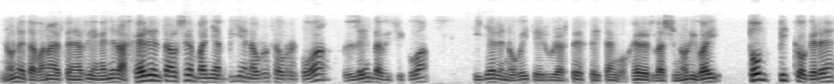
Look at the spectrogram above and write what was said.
Non eta bana erten herrian gainera, jeren talzen, baina bien aurrez aurrekoa, lehen da bizikoa, hilaren hogeita irure arte ez da izango. Jeret lasen hori bai, ton pitkok ere,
